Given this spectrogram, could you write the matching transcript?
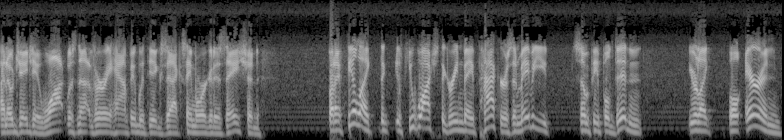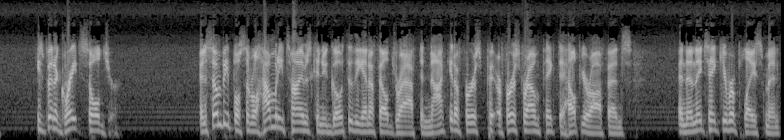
I know JJ Watt was not very happy with the exact same organization. But I feel like the, if you watch the Green Bay Packers and maybe you, some people didn't, you're like, well, Aaron, he's been a great soldier. And some people said, well, how many times can you go through the NFL draft and not get a first pick, or first round pick to help your offense, and then they take your replacement?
